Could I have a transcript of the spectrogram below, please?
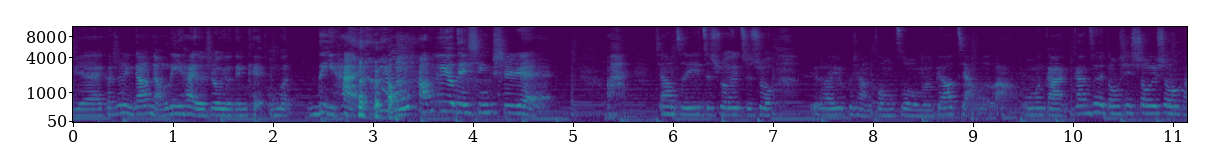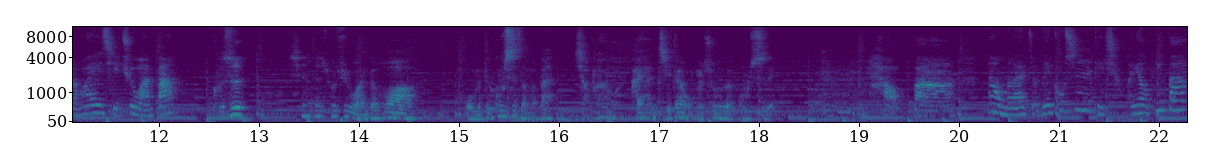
耶，可是你刚刚讲厉害的时候有点给我们厉害，好像有点心虚耶。哎，这样子一直说一直说，越来越不想工作。我们不要讲了啦，我们干干脆东西收一收，赶快一起去玩吧。可是现在出去玩的话，我们的故事怎么办？小朋友还很期待我们说的故事哎。嗯，好吧，那我们来准备故事给小朋友听吧。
